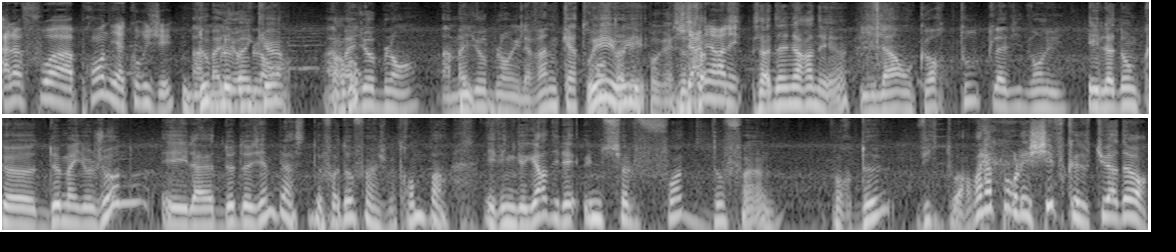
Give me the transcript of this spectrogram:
à la fois à apprendre et à corriger. Un Double vainqueur. blanc, un Pardon maillot blanc, un maillot blanc. Il a 24 ans, Oui, Dernière année. C'est la dernière année. hein. Il a encore toute la vie devant lui. Il a donc euh, deux maillots jaunes et il a deux deuxièmes places, deux fois dauphin, je me trompe pas. Et Vingegaard, il est une seule fois dauphin pour deux victoires. Voilà pour les chiffres que tu adores,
